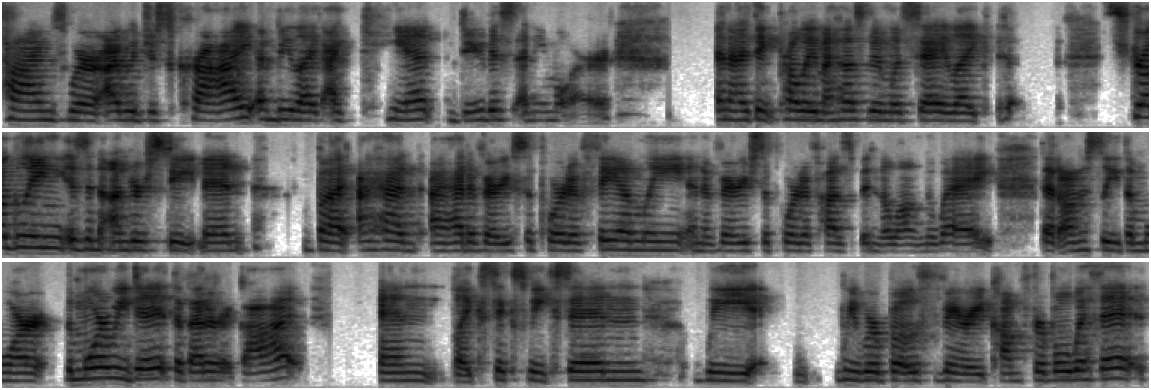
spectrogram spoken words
times where I would just cry and be like, I can't do this anymore. And I think probably my husband would say like, struggling is an understatement but I had I had a very supportive family and a very supportive husband along the way. That honestly, the more the more we did it, the better it got. And like six weeks in, we we were both very comfortable with it,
